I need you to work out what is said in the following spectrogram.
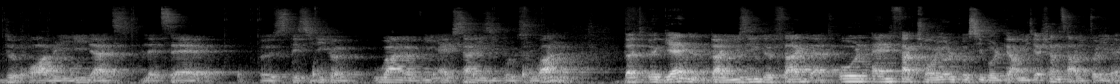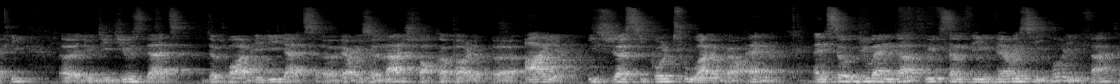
the probability that, let's say, a specific one of the xi is equal to 1. But again, by using the fact that all n factorial possible permutations are equally likely, uh, you deduce that the probability that uh, there is a match for couple uh, i is just equal to 1 over n. And so you end up with something very simple, in fact,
